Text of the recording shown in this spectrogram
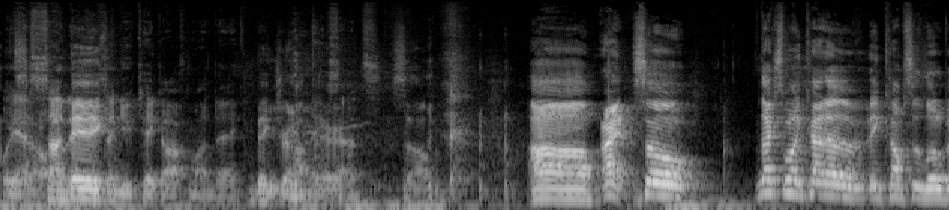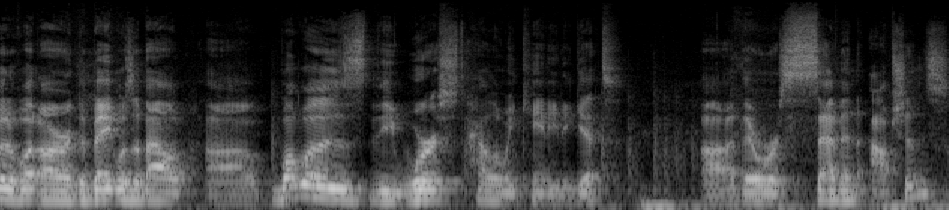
Well, yeah, So, Sunday. 'cause big- then you take off Monday. Big drop Makes there. sense. So, um, all right. So, next one kind of encompasses a little bit of what our debate was about. Uh, what was the worst Halloween candy to get? Uh, there were seven options.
